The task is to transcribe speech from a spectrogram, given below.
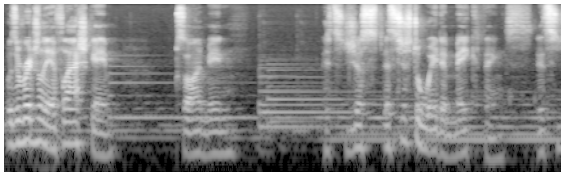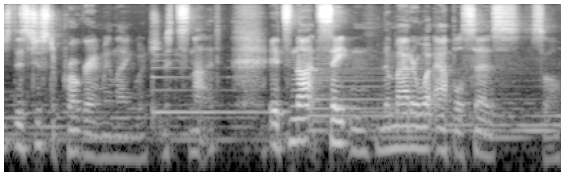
was originally a Flash game. So, I mean, it's just it's just a way to make things. It's it's just a programming language. It's not it's not Satan, no matter what Apple says. So,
